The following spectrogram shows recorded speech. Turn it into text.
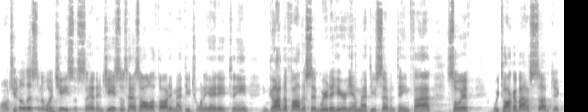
I want you to listen to what Jesus said, and Jesus has all authority, Matthew 28, 18, and God the Father said we're to hear Him, Matthew 17, 5. So if we talk about a subject,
